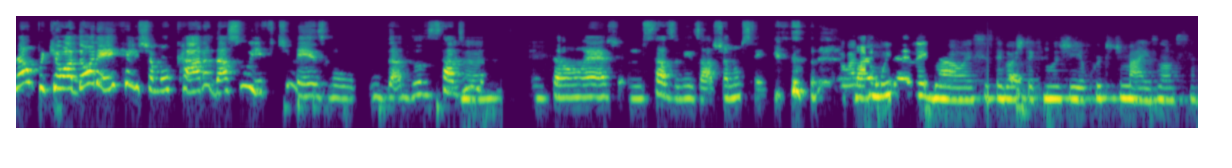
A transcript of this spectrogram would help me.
Não, porque eu adorei que ele chamou o cara da da Swift mesmo, da, dos Estados uhum. Unidos. Então, é, nos Estados Unidos acho, eu não sei. Eu acho Mas, muito é... legal esses negócios de tecnologia, eu curto demais, nossa.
